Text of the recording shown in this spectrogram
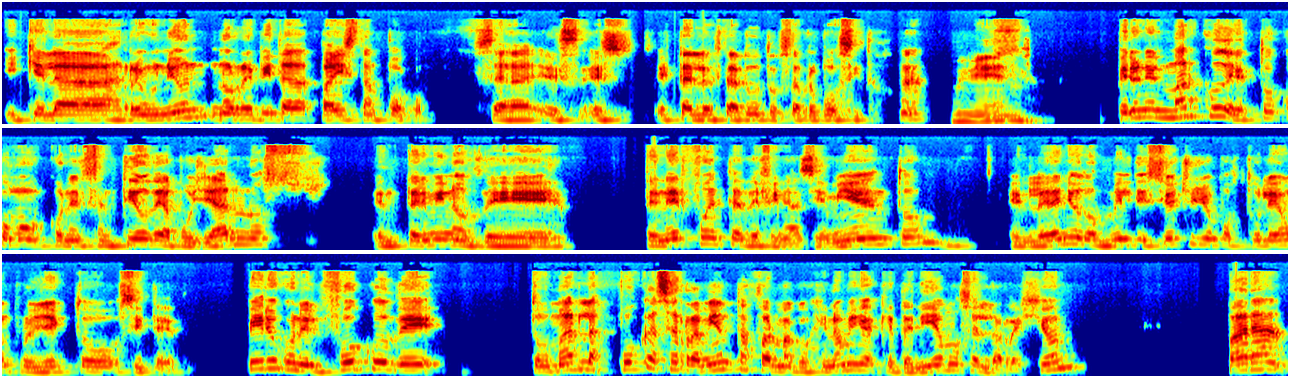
y que la reunión no repita país tampoco. O sea, es, es, está en los estatutos a propósito. Muy bien. Pero en el marco de esto, como con el sentido de apoyarnos en términos de tener fuentes de financiamiento, en el año 2018 yo postulé a un proyecto CITED, pero con el foco de tomar las pocas herramientas farmacogenómicas que teníamos en la región para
